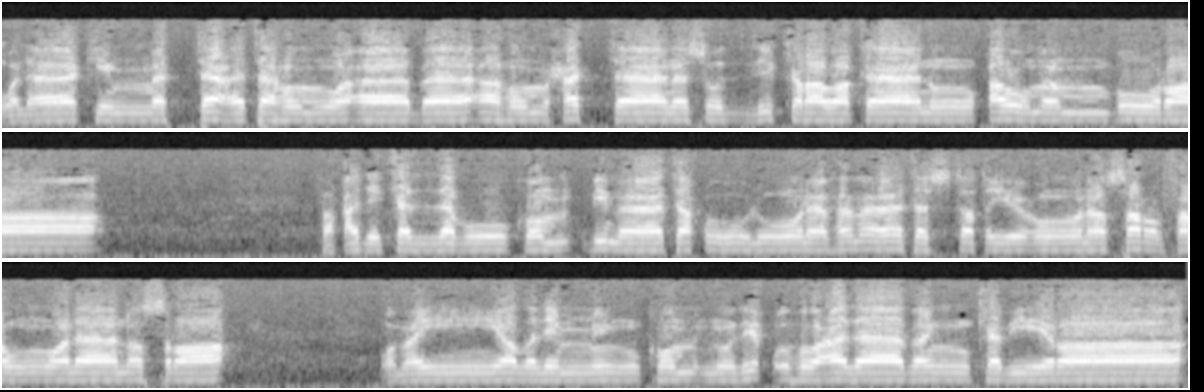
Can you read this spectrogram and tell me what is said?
ولكن متعتهم وآباءهم حتى نسوا الذكر وكانوا قوما بورا. فقد كذبوكم بما تقولون فما تستطيعون صرفا ولا نصرا. ومن يظلم منكم نذقه عذابا كبيرا.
